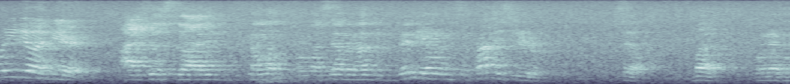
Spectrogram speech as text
What are you doing here? I just decided to come up for my 700th video and surprise yourself. But, whatever.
